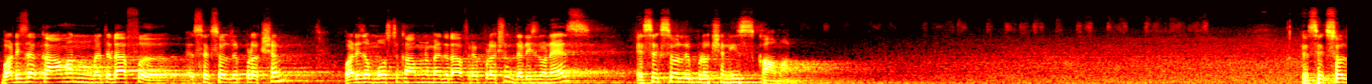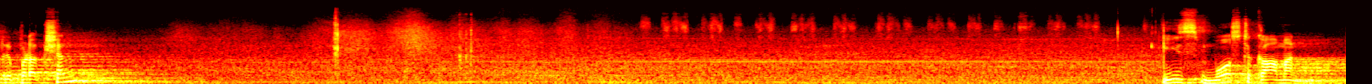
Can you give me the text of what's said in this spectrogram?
What is the common method of uh, asexual reproduction? What is the most common method of reproduction? That is known as asexual reproduction is common. Asexual reproduction is most common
